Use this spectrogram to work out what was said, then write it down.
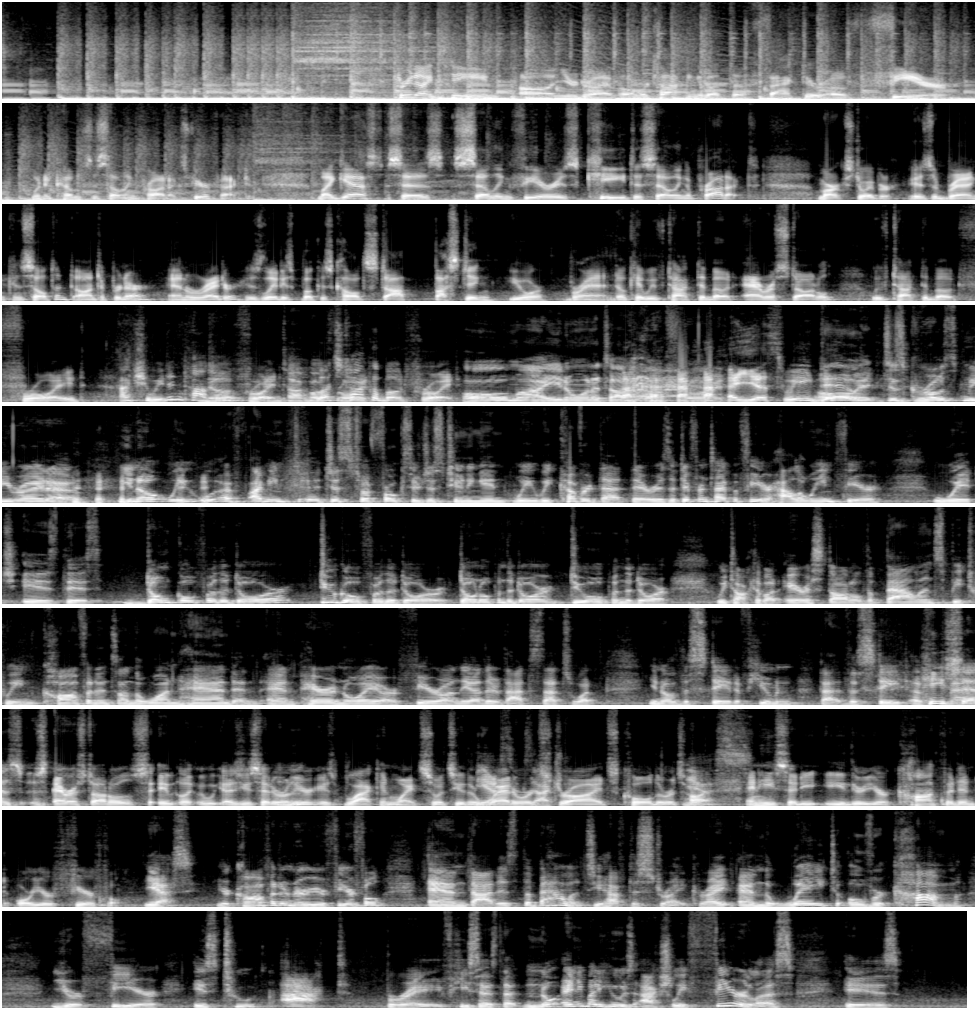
319 on your drive home. We're talking about the factor of fear when it comes to selling products. Fear factor. My guest says selling fear is key to selling a product. Mark Stoiber is a brand consultant, entrepreneur, and writer. His latest book is called Stop Busting Your Brand. Okay, we've talked about Aristotle, we've talked about Freud. Actually, we didn't talk No, about we Freud. didn't talk about Let's Freud. talk about Freud. Oh my, you don't want to talk about Freud. yes, we oh, do. Oh, it just grossed me right out. You know, we, we uh, I mean, t- uh, just for folks who are just tuning in, we, we covered that there is a different type of fear, Halloween fear, which is this don't go for the door, do go for the door. Don't open the door, do open the door. We talked about Aristotle, the balance between confidence on the one hand and, and paranoia or fear on the other. That's that's what, you know, the state of human, that the state of He humanity. says Aristotle, as you said earlier, is black and white. So it's either Mm-hmm. Yes, wet or it's dry, it's cold or it's hot. Yes. And he said e- either you're confident or you're fearful. Yes, you're confident or you're fearful, and that is the balance you have to strike, right? And the way to overcome your fear is to act brave. He says that no anybody who is actually fearless is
